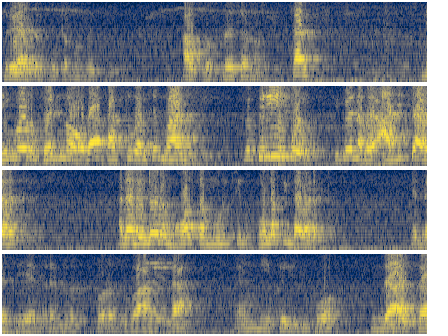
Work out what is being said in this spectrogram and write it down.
பிரியாவோட கூட்டம் கொண்டு வச்சு அதுக்கு ஒரு ப்ரெஷர் ஒன்று நீங்கள் ஒரு பெண்ணோட பத்து வருஷம் வாழ்ந்துட்டீங்க இப்போ பிரிய போகுது. இப்போ என்ன அடிச்சா வரட்டு. அதை ரெண்டு பேரும் மோத்த முடிச்சுன்னு பொண்ணப்பிண்ட வரட்டு. என்ன செய்ய? இந்த ரெண்டு பேரும் தொடர்ந்து வாழையலாம் நீ பிரிஞ்சு போ. இந்த ஆளுக்கா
